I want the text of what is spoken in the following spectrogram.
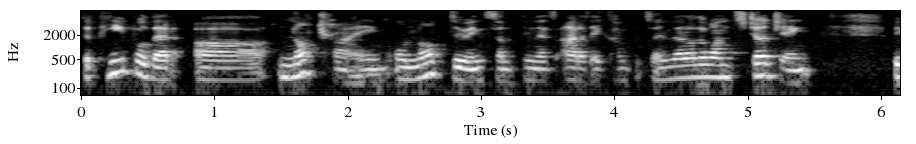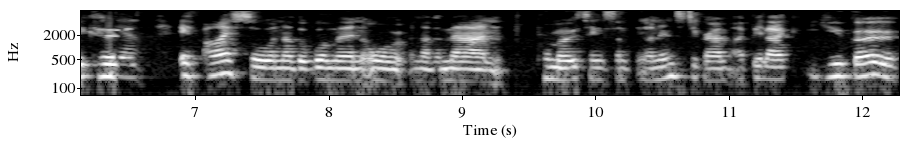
the people that are not trying or not doing something that's out of their comfort zone that are the ones judging. Because yeah if I saw another woman or another man promoting something on Instagram, I'd be like, "You go,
